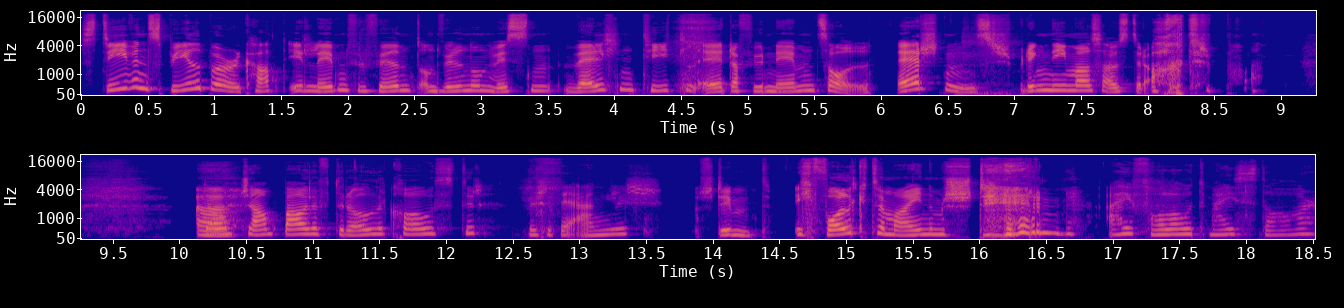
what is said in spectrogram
Steven Spielberg hat ihr Leben verfilmt und will nun wissen, welchen Titel er dafür nehmen soll. Erstens, spring niemals aus der Achterbahn. Äh, Don't jump out of the rollercoaster. Das ist ja Englisch. stimmt. Ich folgte meinem Stern. I followed my star.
